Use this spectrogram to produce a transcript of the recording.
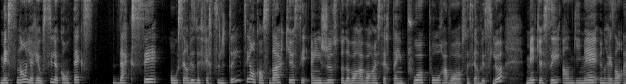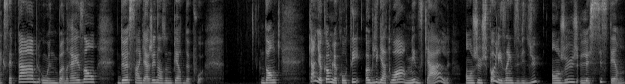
Mais sinon, il y aurait aussi le contexte d'accès aux services de fertilité. on considère que c'est injuste de devoir avoir un certain poids pour avoir ce service-là, mais que c'est, entre guillemets, une raison acceptable ou une bonne raison de s'engager dans une perte de poids. Donc, quand il y a comme le côté obligatoire médical, on juge pas les individus, on juge le système.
